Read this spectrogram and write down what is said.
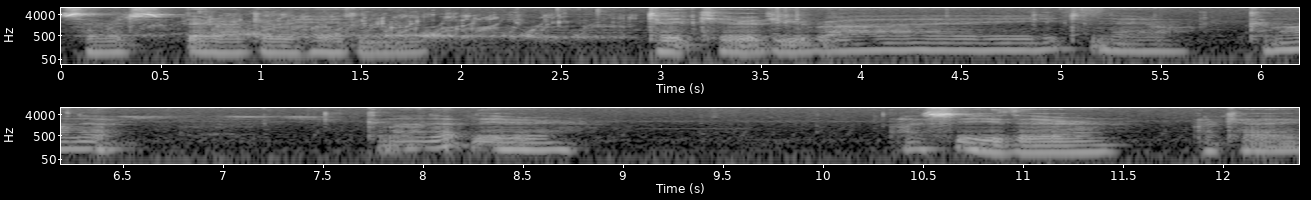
So it's better I go ahead and take care of you right now. Come on up. Come on up there. I see you there. Okay.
